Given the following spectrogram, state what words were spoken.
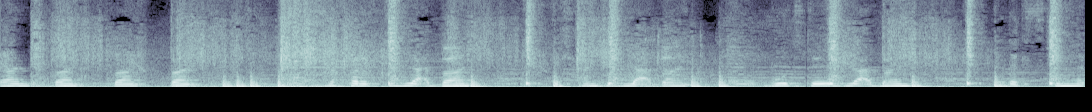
بان بان بان بان. نخرب تبلع بان افحم تبلع بان بوت تبلع بان عندك سكنة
